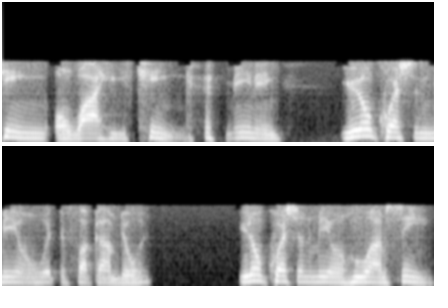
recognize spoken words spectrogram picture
king on why he's king. Meaning, you don't question me on what the fuck I'm doing. You don't question me on who I'm seeing.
